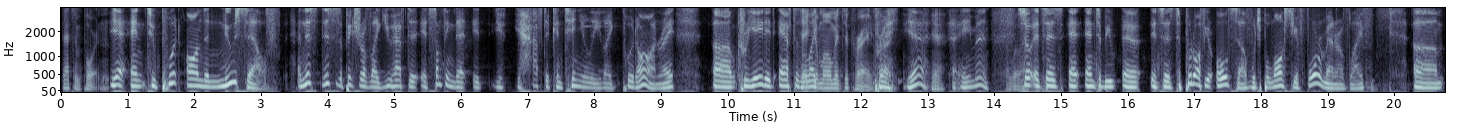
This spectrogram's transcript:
that's important. Yeah, and to put on the new self. And this this is a picture of like you have to it's something that it you, you have to continually like put on, right? Um, created after the Take like a moment to pray. pray. Yeah. Yeah. Uh, amen. So it says, and, and to be, uh, it says to put off your old self, which belongs to your former manner of life, um,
